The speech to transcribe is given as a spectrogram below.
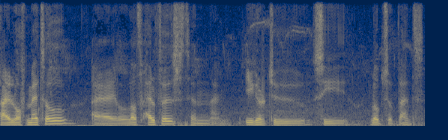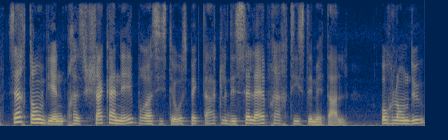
I love metal, I love Hellfest, and I'm eager to see loads of bands. Certains viennent presque chaque année pour assister au spectacle des célèbres artistes de métal. Orlando,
